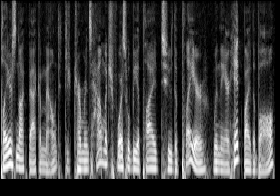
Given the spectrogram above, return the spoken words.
Player's knockback amount determines how much force will be applied to the player when they are hit by the ball.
